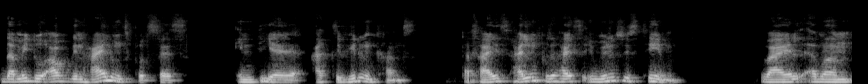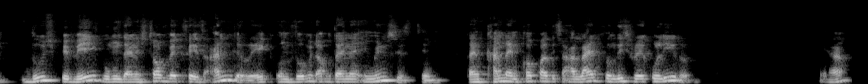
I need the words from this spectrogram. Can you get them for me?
damit du auch den Heilungsprozess in dir aktivieren kannst. Das heißt, Heilungsprozess heißt Immunsystem, weil ähm, durch Bewegung dein Stoffwechsel ist angeregt und somit auch dein Immunsystem. Dann kann dein Körper sich allein von sich regulieren. Ja?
